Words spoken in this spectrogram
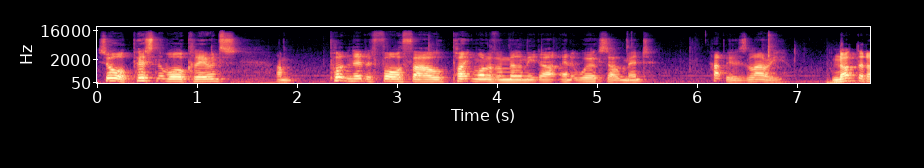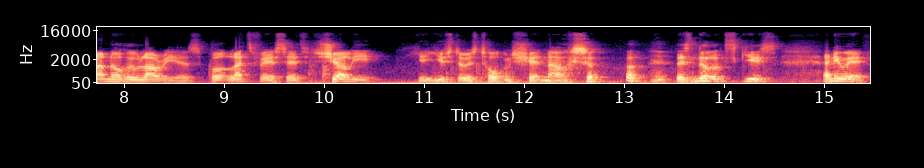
So, piston to wall clearance, I'm putting it at 4 thou, 0.1 of a millimetre, and it works out mint. Happy as Larry. Not that I know who Larry is, but let's face it, surely you're used to us talking shit now, so there's no excuse. Anyway,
